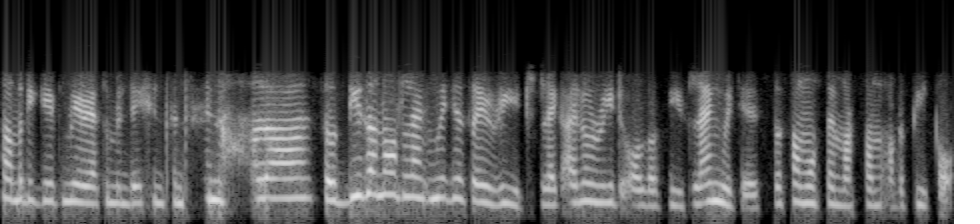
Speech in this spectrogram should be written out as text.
somebody gave me recommendations in Sinhala. So these are not languages I read. Like I don't read all of these languages. So some of them are from other people.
